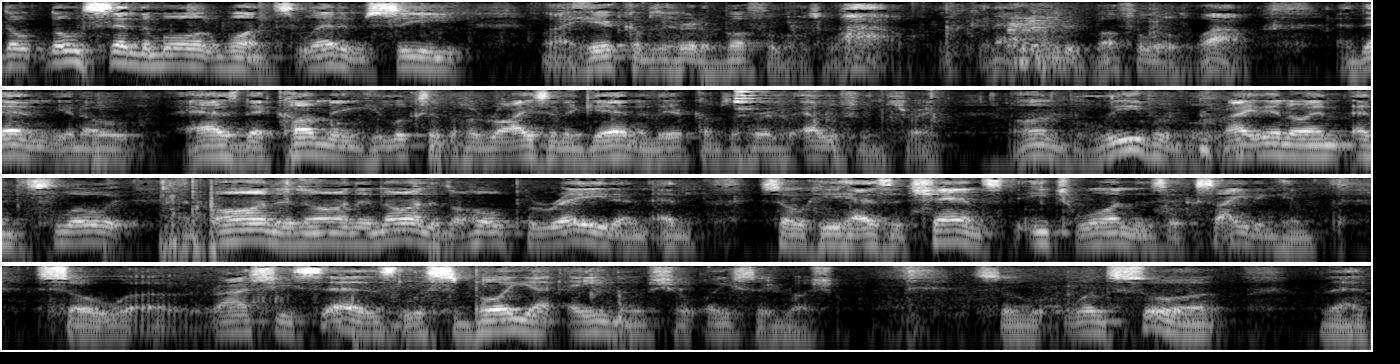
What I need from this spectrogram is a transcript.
don't don't send them all at once. Let him see. Well, here comes a herd of buffaloes. Wow, look at that hundred buffaloes. Wow. And then you know, as they're coming, he looks at the horizon again, and there comes a herd of elephants. Right. Unbelievable, right? You know, and, and slowly, and on and on and on. There's a whole parade, and, and so he has a chance. Each one is exciting him. So uh, Rashi says, "Lisboya einov shel Rosh." So one saw that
